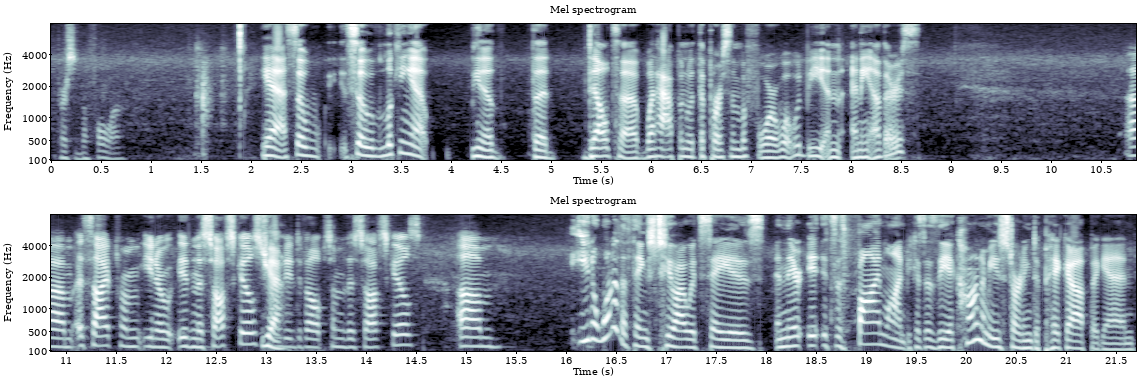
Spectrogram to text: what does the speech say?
the person before. Yeah. So, so looking at, you know, the delta what happened with the person before what would be in any others um, aside from you know in the soft skills trying yeah. to develop some of the soft skills um, you know, one of the things too, I would say is, and there, it's a fine line because as the economy is starting to pick up again,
